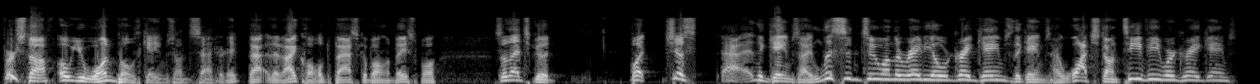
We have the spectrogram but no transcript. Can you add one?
First off, oh, you won both games on Saturday that I called basketball and baseball, so that's good. But just uh, the games I listened to on the radio were great games. The games I watched on TV were great games.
